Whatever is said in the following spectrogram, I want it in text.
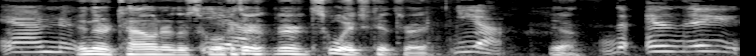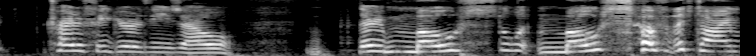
and In their town or their school? Because Yeah. they're, they're school age kids, right? yeah Yeah. And they try to figure these out they most most of the time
